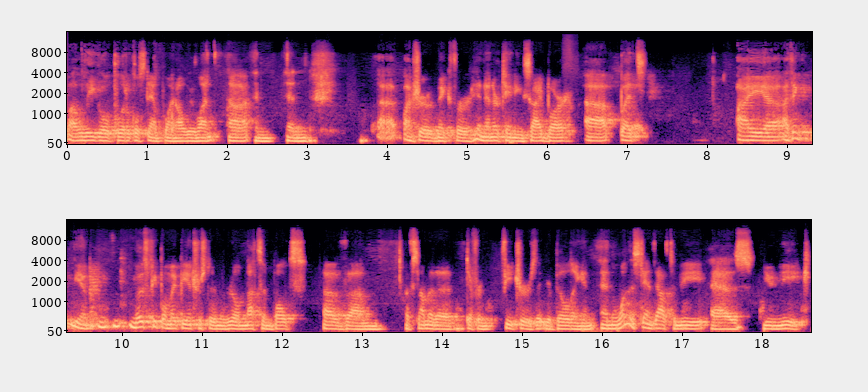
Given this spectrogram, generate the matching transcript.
a legal, political standpoint all we want, uh, and and uh, I'm sure it would make for an entertaining sidebar. Uh, but I, uh, I think you know most people might be interested in the real nuts and bolts of um, of some of the different features that you're building. And, and the one that stands out to me as unique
